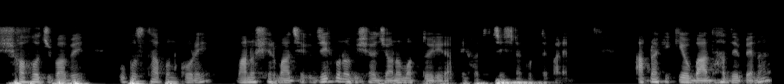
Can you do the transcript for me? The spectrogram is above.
সহজভাবে উপস্থাপন করে মানুষের মাঝে যে কোনো বিষয়ে জনমত তৈরির আপনি হয়তো চেষ্টা করতে পারেন। আপনাকে কেউ বাধা দেবে না।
